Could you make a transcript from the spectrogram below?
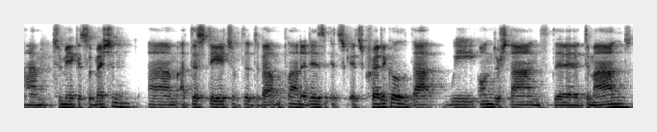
um, to make a submission um, at this stage of the development plan. It is it's it's critical that we understand the demand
